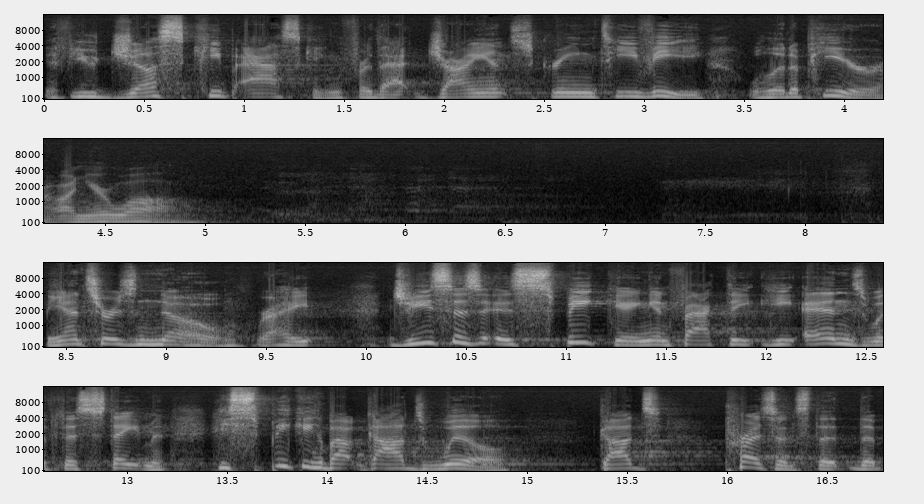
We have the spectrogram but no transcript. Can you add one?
If you just keep asking for that giant screen TV, will it appear on your wall? The answer is no, right? Jesus is speaking. In fact, he, he ends with this statement. He's speaking about God's will, God's presence, the, the,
